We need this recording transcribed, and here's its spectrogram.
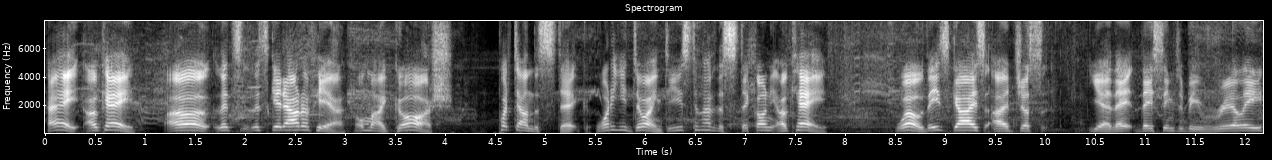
Hey, okay. Oh, let's let's get out of here. Oh my gosh. Put down the stick. What are you doing? Do you still have the stick on you? Okay. Whoa, these guys are just... Yeah, they, they seem to be really,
